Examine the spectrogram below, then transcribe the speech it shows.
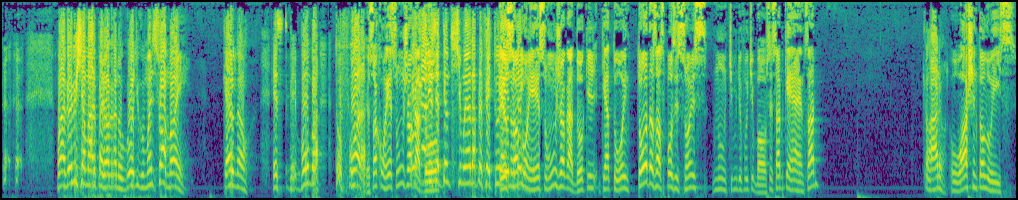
Uma vez me chamaram para jogar no gol, eu digo, mande sua mãe. Quero não. Receber bomba, tô fora. Eu só conheço um Ô, jogador... Calil, você tem um testemunho da prefeitura Eu aí, só tem? conheço um jogador que, que atuou em todas as posições num time de futebol. Você sabe quem é, não sabe? Claro. O Washington Luiz.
